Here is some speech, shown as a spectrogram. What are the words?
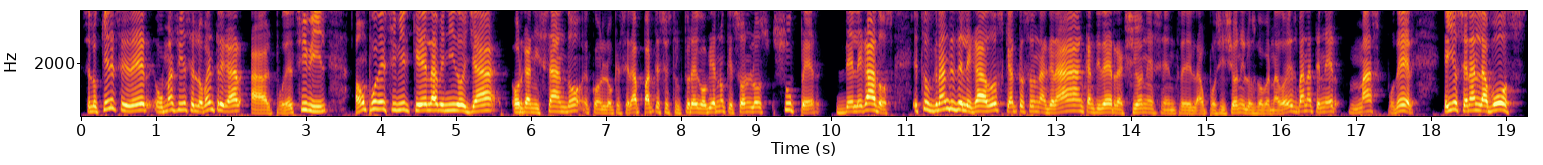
se lo quiere ceder o más bien se lo va a entregar al poder civil, a un poder civil que él ha venido ya organizando eh, con lo que será parte de su estructura de gobierno, que son los superdelegados. Estos grandes delegados, que han causado una gran cantidad de reacciones entre la oposición y los gobernadores, van a tener más poder. Ellos serán la voz,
